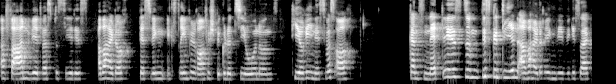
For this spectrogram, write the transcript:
erfahren wird, was passiert ist. Aber halt auch deswegen extrem viel Raum für Spekulation und Theorien ist, was auch ganz nett ist zum Diskutieren, aber halt auch irgendwie, wie gesagt,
